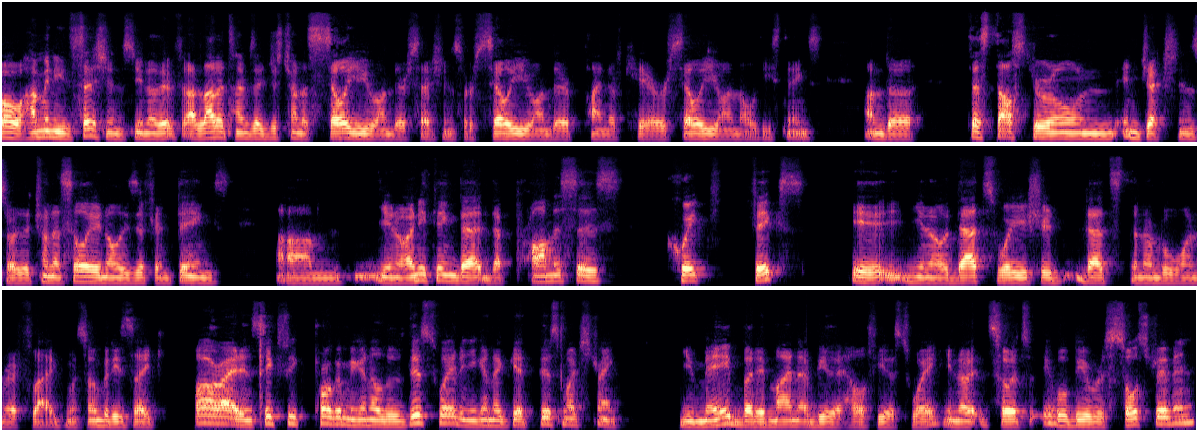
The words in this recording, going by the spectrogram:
oh, how many sessions? You know, a lot of times they're just trying to sell you on their sessions or sell you on their plan of care or sell you on all these things on the testosterone injections or they're trying to sell you on all these different things. Um, you know, anything that that promises quick fix, it, you know, that's where you should. That's the number one red flag. When somebody's like, all right, in six week program, you're going to lose this weight and you're going to get this much strength. You may, but it might not be the healthiest way. You know, so it's it will be results driven,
